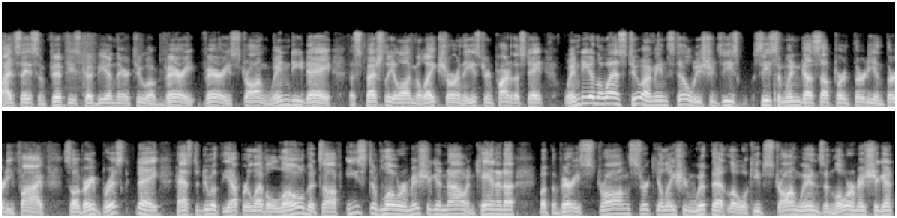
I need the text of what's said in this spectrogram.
I'd say some 50s could be in there too. A very, very strong windy day, especially along the lakeshore in the eastern part of the state. Windy in the west too. I mean, still we should see, see some wind gusts up toward 30 and 35. So a very brisk day has to do with the upper level low that's off east of lower Michigan now in Canada but the very strong circulation with that low will keep strong winds in lower Michigan.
